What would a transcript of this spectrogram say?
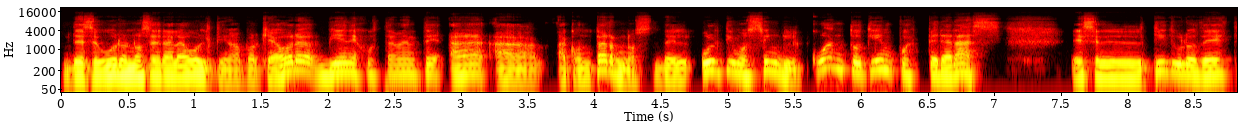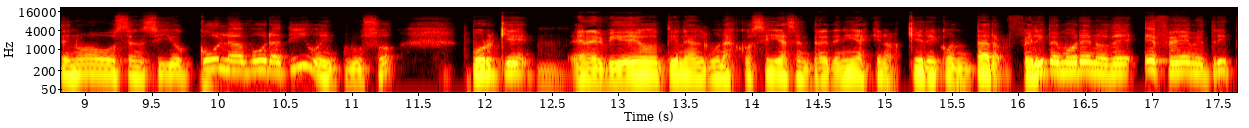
de seguro no será la última, porque ahora viene justamente a, contarnos del último single, ¿Cuánto tiempo esperarás? Es el título de este nuevo sencillo colaborativo incluso, porque mm. en el video tiene algunas cosillas entretenidas que nos quiere contar Felipe Moreno de FM Trip,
